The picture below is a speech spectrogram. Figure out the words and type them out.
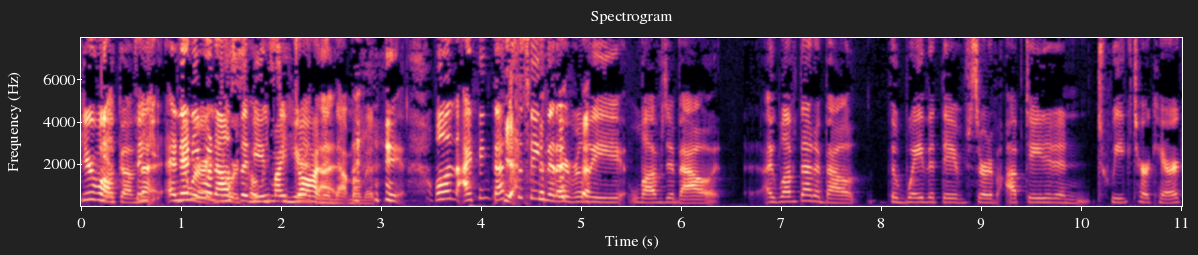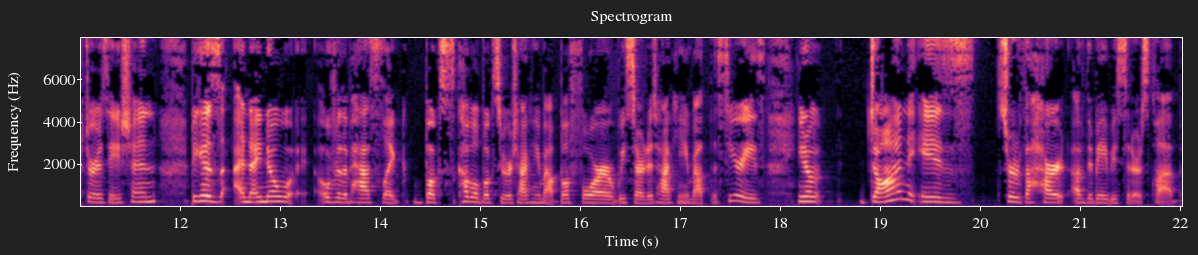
You're Yeah, welcome. thank That- you. and You anyone you else that totally needs my to hear that. in that moment. well, and I think that's Yes. the thing that I really loved about. I love that about the way that they've sort of updated and tweaked her characterization because and I know over the past like books couple books we were talking about before we started talking about the series you know Dawn is sort of the heart of the babysitters club.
